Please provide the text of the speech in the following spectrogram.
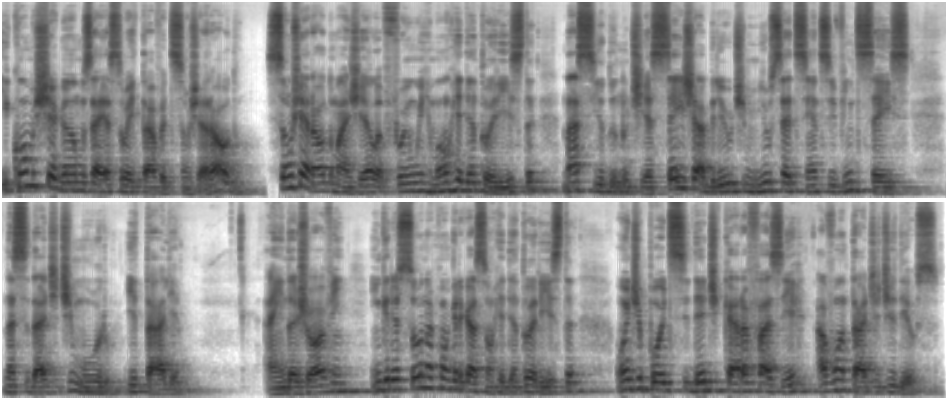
E como chegamos a essa oitava de São Geraldo? São Geraldo Magela foi um irmão redentorista nascido no dia 6 de abril de 1726, na cidade de Muro, Itália. Ainda jovem, ingressou na congregação redentorista, onde pôde se dedicar a fazer a vontade de Deus.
